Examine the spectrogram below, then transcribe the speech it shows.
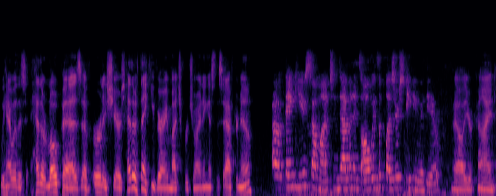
We have with us Heather Lopes of Early Shares. Heather, thank you very much for joining us this afternoon. Oh, thank you so much. And Devin, it's always a pleasure speaking with you. Well, you're kind.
